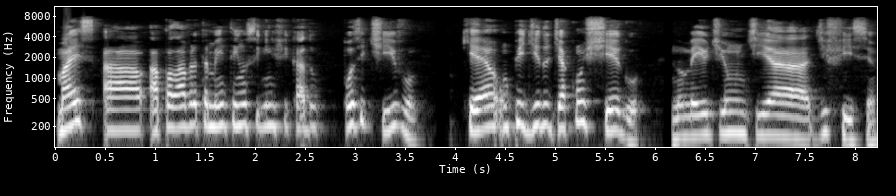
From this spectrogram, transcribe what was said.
Mas a, a palavra também tem um significado positivo, que é um pedido de aconchego no meio de um dia difícil.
